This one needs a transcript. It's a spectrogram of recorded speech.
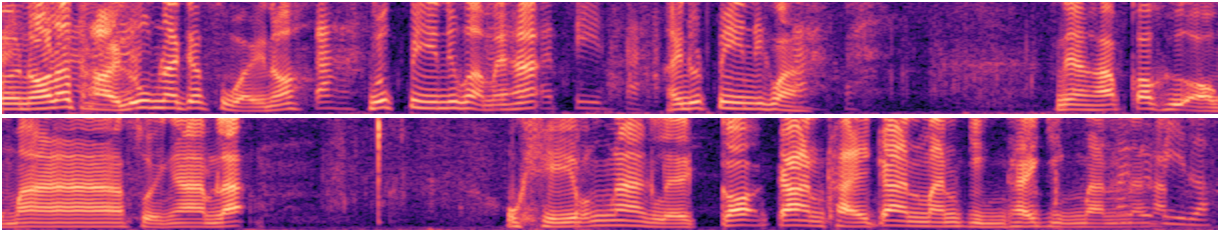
อเนาะแล้วถ่ายรูปน่าจะสวยเนาะจ้ะ นุชปีนดีกว่าไหมฮะ ไปปีนไปให้นุชปีนดีกว่าไปไปเนี่ยครับก็คือออกมาสวยงามแล้วโอเคมากๆเลย ก็ก้านใครก้านมันกิ่งใครกิ่งมันไม่นะไปครับ ปีนหรอก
